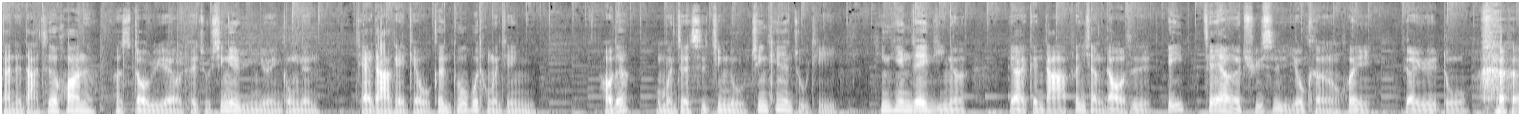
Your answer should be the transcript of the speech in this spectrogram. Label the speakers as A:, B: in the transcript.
A: 懒得打字的话呢，Firstory 也有推出新的语音留言功能，期待大家可以给我更多不同的建议。好的，我们正式进入今天的主题。今天这一集呢，要来跟大家分享到的是，诶，这样的趋势有可能会越来越多。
